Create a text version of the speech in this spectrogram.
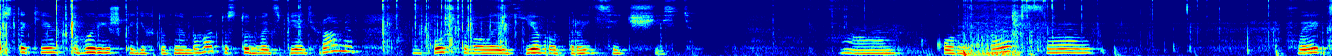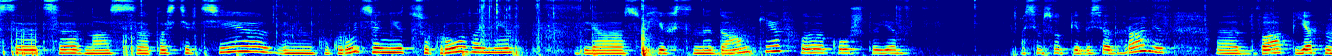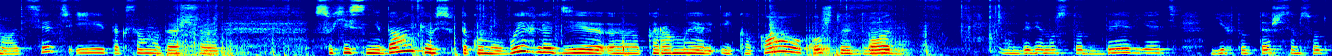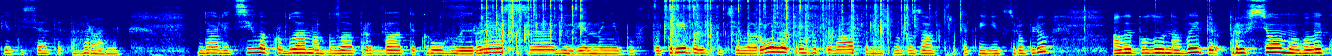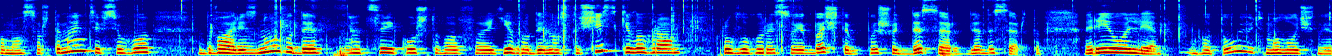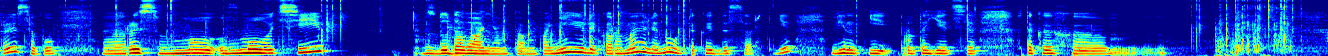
ось такі горішки, їх тут небагато, 125 грамів, коштували євро 36. Корнфлекс. Флейкс це в нас пластівці, кукурудзяні, цукровані для сухих сніданків. Е, Коштує 750 грамів, 2,15. І так само теж е, сухі сніданки, ось в такому вигляді. е, Карамель і какао коштують 2 99, їх тут теж 750 грамів. Далі ціла проблема була придбати круглий рис. Він мені був потрібен. Хотіла роли приготувати, можливо, завтра таки їх зроблю. Але було на вибір при всьому великому асортименті всього два різновиди. Цей коштував євро 96 кілограм круглого рису. Як бачите, пишуть десерт для десерту. Ріоле готують молочний рис або е, рис в молоці з додаванням там ванілі, карамелі. Ну, такий десерт є. Він і продається в таких ем,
